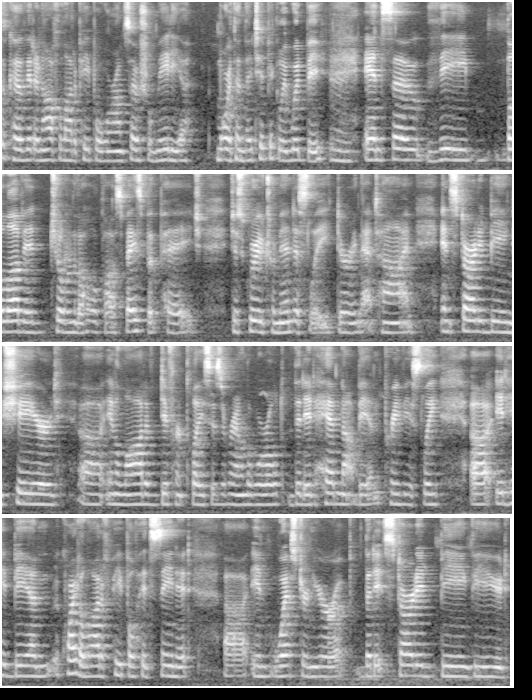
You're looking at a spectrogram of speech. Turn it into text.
of COVID, an awful lot of people were on social media more than they typically would be. Mm. And so the beloved Children of the Holocaust Facebook page just grew tremendously during that time and started being shared uh, in a lot of different places around the world that it had not been previously. Uh, it had been, quite a lot of people had seen it uh, in Western Europe, but it started being viewed,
